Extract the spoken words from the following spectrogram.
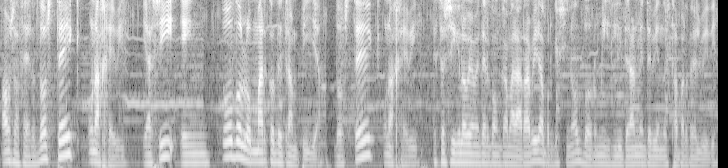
Vamos a hacer dos tech, una heavy. Y así en todos los marcos de trampilla. Dos tech, una heavy. Esto sí que lo voy a meter con cámara rápida porque si no dormís literalmente viendo esta parte del vídeo.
